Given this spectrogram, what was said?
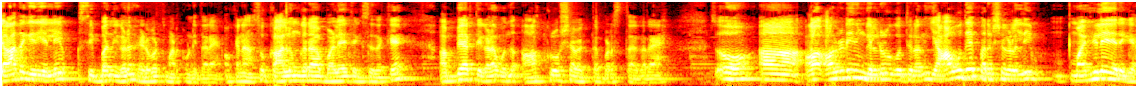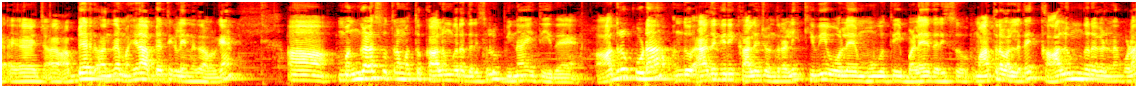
ಯಾದಗಿರಿಯಲ್ಲಿ ಸಿಬ್ಬಂದಿಗಳು ಎಡವಟ್ಟು ಮಾಡ್ಕೊಂಡಿದ್ದಾರೆ ಓಕೆನಾ ಸೊ ಕಾಲುಂಗರ ಬಳೆ ತೆಗೆಸೋದಕ್ಕೆ ಅಭ್ಯರ್ಥಿಗಳ ಒಂದು ಆಕ್ರೋಶ ವ್ಯಕ್ತಪಡಿಸ್ತಾ ಇದ್ದಾರೆ. ಸೊ ಆಲ್ರೆಡಿ ನಿಮ್ಗೆ ಎಲ್ರಿಗೂ ಗೊತ್ತಿರೋದು, ಯಾವುದೇ ಪರೀಕ್ಷೆಗಳಲ್ಲಿ ಮಹಿಳೆಯರಿಗೆ ಅಭ್ಯರ್ಥಿ, ಅಂದ್ರೆ ಮಹಿಳಾ ಅಭ್ಯರ್ಥಿಗಳು ಏನಿದ್ರೆ ಅವ್ರಿಗೆ ಮಂಗಳಸೂತ್ರ ಮತ್ತು ಕಾಲುಂಗರ ಧರಿಸಲು ವಿನಾಯಿತಿ ಇದೆ. ಆದರೂ ಕೂಡ ಒಂದು ಯಾದಗಿರಿ ಕಾಲೇಜ್ ಒಂದರಲ್ಲಿ ಕಿವಿ ಓಲೆ ಮೂಗುತಿ, ಬಳೆ ಧರಿಸು ಮಾತ್ರವಲ್ಲದೆ ಕಾಲುಂಗರಗಳನ್ನ ಕೂಡ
